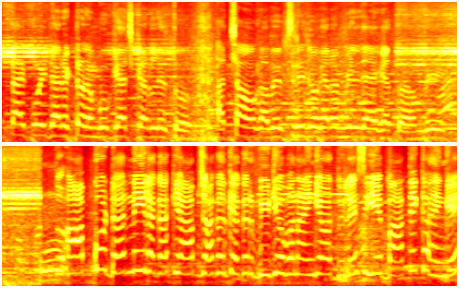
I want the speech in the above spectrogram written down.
सकता है कोई डायरेक्टर हमको कैच कर ले तो अच्छा होगा वेब सीरीज़ वगैरह मिल जाएगा तो हम भी तो आपको डर नहीं लगा कि आप जाकर के अगर वीडियो बनाएँगे और दूल्हे से ये बातें कहेंगे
